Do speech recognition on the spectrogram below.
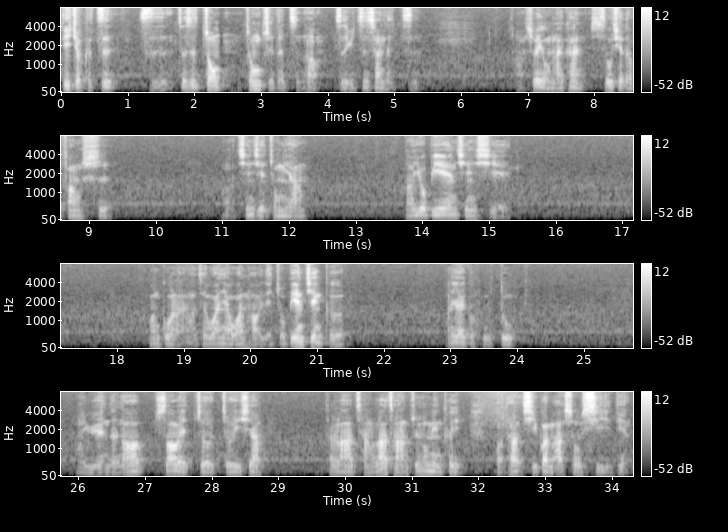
第九个字“止”，这是中中指的“止”哈，“止于至善”的“止”啊，所以我们来看书写的方式。啊，先写中央，然后右边先写。弯过来啊，这弯要弯好一点，左边间隔，然后要一个弧度。啊。圆的，然后稍微折折一下，拉长，拉长最后面可以，把它习惯把它收细一点。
